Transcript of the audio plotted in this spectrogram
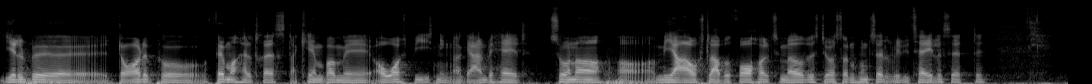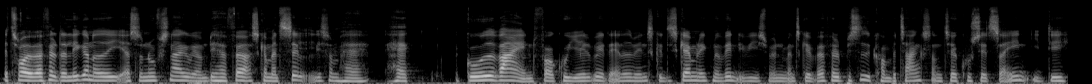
hjælpe øh, Dorte på 55, der kæmper med overspisning og gerne vil have et sundere og mere afslappet forhold til mad, hvis det var sådan, hun selv ville i tale sætte det. Jeg tror i hvert fald, der ligger noget i, altså nu snakker vi om det her før, skal man selv ligesom have, have gået vejen for at kunne hjælpe et andet menneske. Det skal man ikke nødvendigvis, men man skal i hvert fald besidde kompetencerne til at kunne sætte sig ind i det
